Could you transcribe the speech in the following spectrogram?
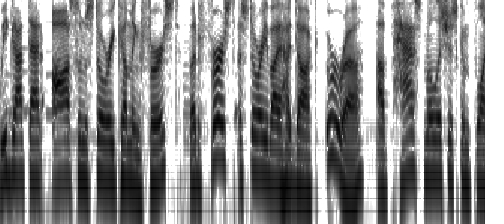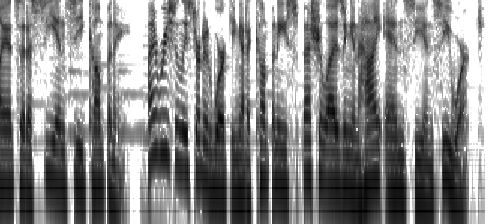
We got that awesome story coming first, but first, a story by Hadak Ura, a past malicious compliance at a CNC company. I recently started working at a company specializing in high end CNC work.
